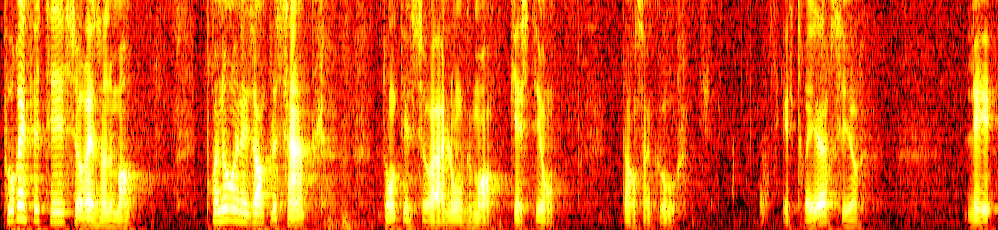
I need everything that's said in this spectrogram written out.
Pour réfuter ce raisonnement, prenons un exemple simple dont il sera longuement question dans un cours ultérieur sur les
